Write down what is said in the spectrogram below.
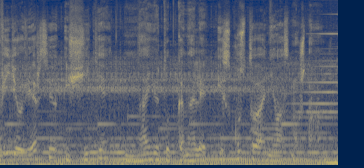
Видеоверсию ищите на YouTube-канале «Искусство невозможного».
